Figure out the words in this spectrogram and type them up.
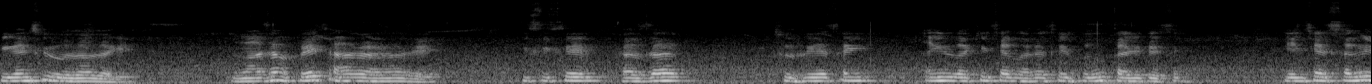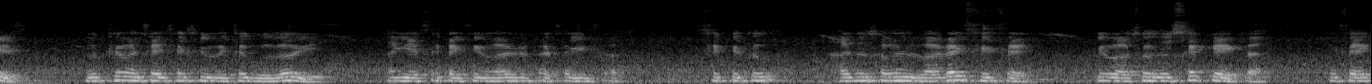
तिघांशी बोलावं लागेल. माझा प्रयत्न हा राहणार आहे की तिथे खासदार सुफियाताई आणि बाकीच्या भागातले प्रमुख कार्यकर्ते. यांच्या समेत मुख्यमंत्र्यांच्याशी बैठक बोलावी आणि याचं काहीतरी मार्ग करता येईल का? शक्यतो हा जो संबंध बागायत क्षेत्र आहे ते वाचवणं शक्य आहे का? याचा एक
